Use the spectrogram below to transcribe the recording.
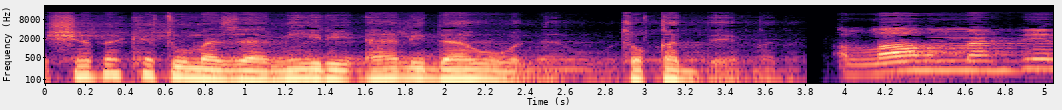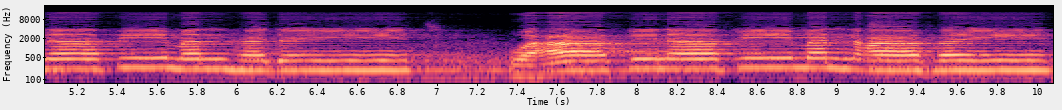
شبكة مزامير آل داود تقدم. اللهم اهدنا فيمن هديت وعافنا فيمن عافيت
